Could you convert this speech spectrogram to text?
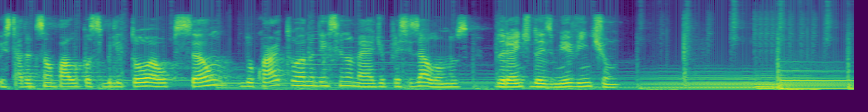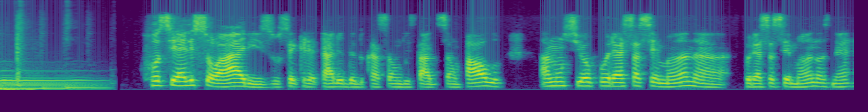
o estado de São Paulo possibilitou a opção do quarto ano do ensino médio para esses alunos durante 2021. Rocieli Soares, o secretário da Educação do Estado de São Paulo, anunciou por essa semana, por essas semanas, né,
